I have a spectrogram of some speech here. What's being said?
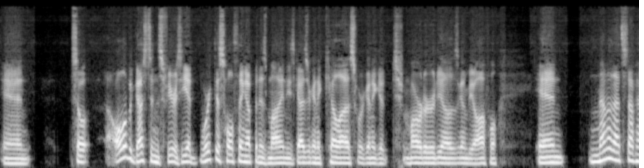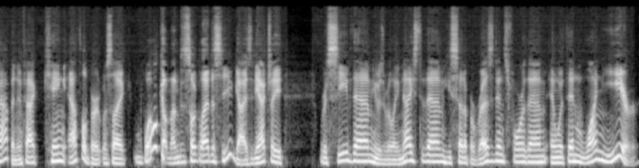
And so all of Augustine's fears, he had worked this whole thing up in his mind. These guys are going to kill us. We're going to get martyred. You know, this is going to be awful. And none of that stuff happened. In fact, King Ethelbert was like, Welcome. I'm so glad to see you guys. And he actually received them. He was really nice to them. He set up a residence for them. And within one year,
